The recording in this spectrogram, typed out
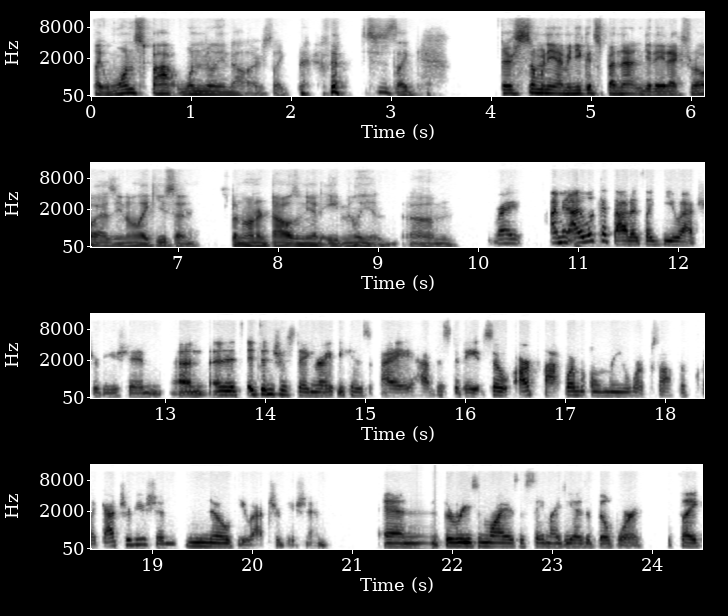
like one spot, $1 million. Like, it's just like there's so many. I mean, you could spend that and get 8x ROAS, you know, like you said, spend 100,000, you had 8 million. Um, right. I mean, I look at that as like view attribution, and and it's it's interesting, right? Because I have this debate. So our platform only works off of click attribution, no view attribution, and the reason why is the same idea as a billboard. It's like,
